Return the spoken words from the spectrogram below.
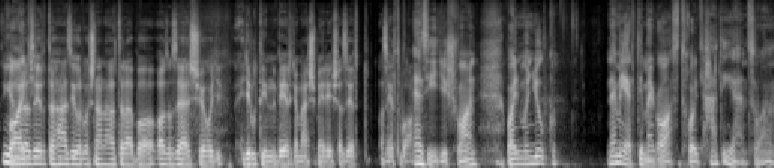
Igen, Vagy... mert azért a házi orvosnál általában az az első, hogy egy rutin vérnyomásmérés azért, azért van. Ez így is van. Vagy mondjuk nem érti meg azt, hogy hát igen, szóval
